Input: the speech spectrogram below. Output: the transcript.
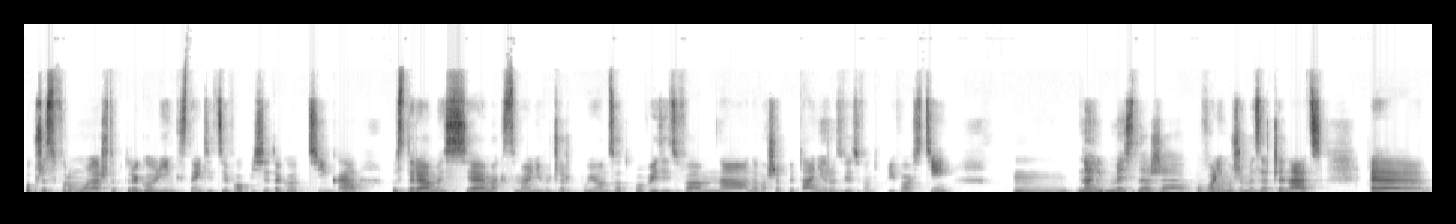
poprzez formularz, do którego link znajdziecie w opisie tego odcinka. Postaramy się maksymalnie wyczerpująco odpowiedzieć Wam na, na Wasze pytanie, rozwiać wątpliwości. Mm, no i myślę, że powoli możemy zaczynać. E,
